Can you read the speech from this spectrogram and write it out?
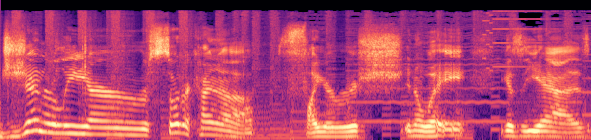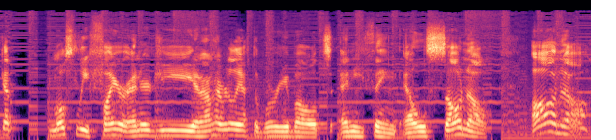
generally are sort of kind of fire-ish in a way, because yeah, it's got mostly fire energy, and I don't really have to worry about anything else. Oh no! Oh no!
